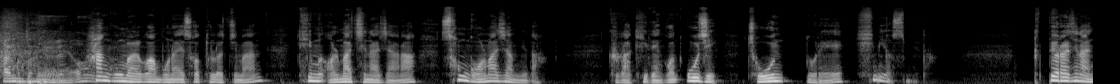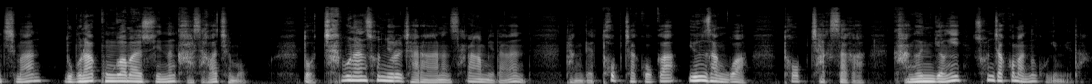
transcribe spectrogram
한국말. 예. 한국말과 문화에 서툴렀지만 팀은 얼마 지나지 않아 성공을 맞이합니다. 그가 기댄 건 오직 좋은 노래의 힘이었습니다. 특별하진 않지만 누구나 공감할 수 있는 가사와 제목, 또 차분한 선율을 자랑하는 사랑합니다는 당대 톱 작곡가 윤상과 톱 작사가 강은경이 손잡고 만든 곡입니다.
